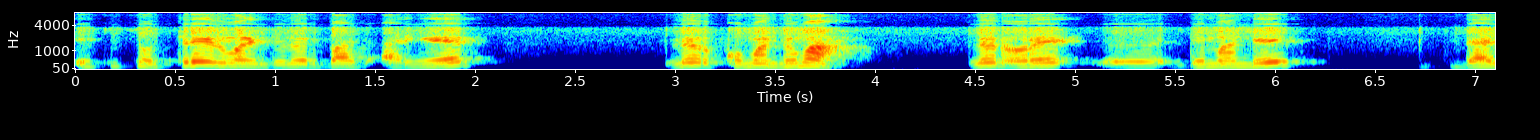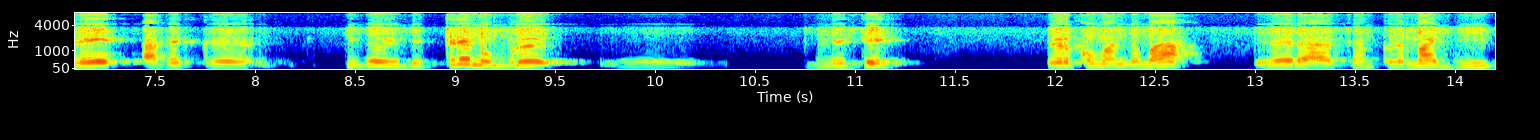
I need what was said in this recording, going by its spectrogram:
et qu'ils sont très loin de leur base arrière, leur commandement leur aurait demandé d'aller avec... Ils ont eu de très nombreux blessés. Leur commandement leur a simplement dit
